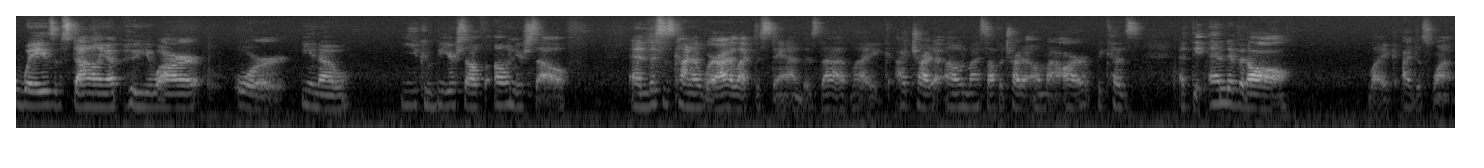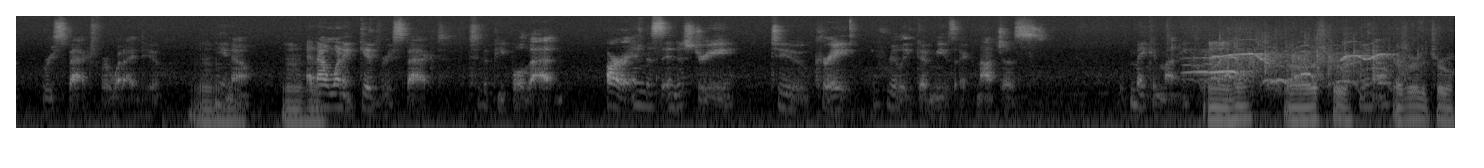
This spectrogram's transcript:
ways of styling up who you are, or you know, you can be yourself, own yourself. And this is kind of where I like to stand is that like I try to own myself, I try to own my art because at the end of it all, like I just want respect for what I do, Mm-hmm. you know, Mhm. and I want to give respect to the people that are in this industry to create really good music, not just making money. Mhm. No, that's true. You know. That's really true.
